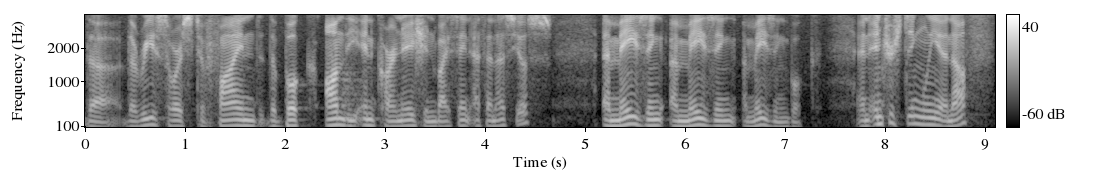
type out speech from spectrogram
the, the resource to find the book on the incarnation by St. Athanasius, amazing, amazing, amazing book. And interestingly enough,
